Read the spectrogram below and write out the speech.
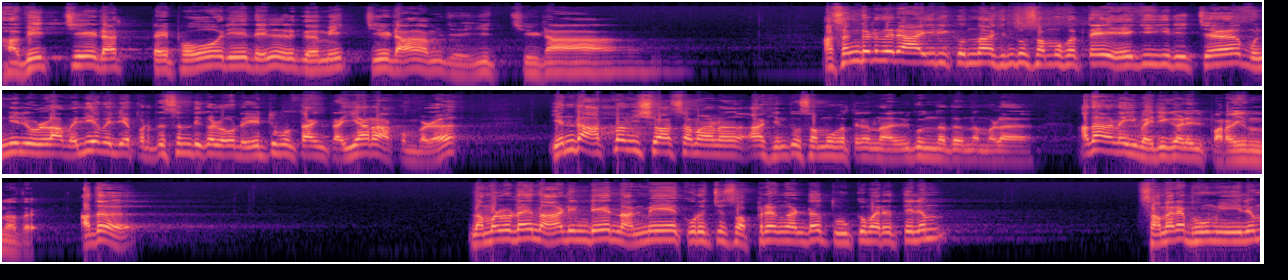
ഭവിച്ചിടത്തെ പോരിതിൽ ഗമിച്ചിടാം ജയിച്ചിടാം. അസംഘടിതരായിരിക്കുന്ന ഹിന്ദു സമൂഹത്തെ ഏകീകരിച്ച് മുന്നിലുള്ള വലിയ വലിയ പ്രതിസന്ധികളോട് ഏറ്റുമുട്ടാൻ തയ്യാറാക്കുമ്പോൾ എന്ത് ആത്മവിശ്വാസമാണ് ആ ഹിന്ദു സമൂഹത്തിന് നൽകുന്നത് നമ്മൾ അതാണ് ഈ വരികളിൽ പറയുന്നത്. അത് നമ്മളുടെ നാടിന്റെ നന്മയെക്കുറിച്ച് സ്വപ്നം കണ്ട് തൂക്കുമരത്തിലും സമരഭൂമിയിലും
